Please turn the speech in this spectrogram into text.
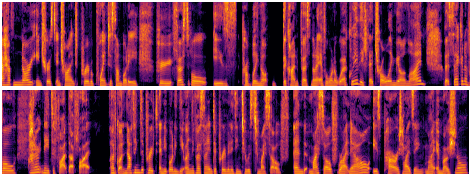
I have no interest in trying to prove a point to somebody who, first of all, is probably not the kind of person that I ever want to work with if they're trolling me online. But second of all, I don't need to fight that fight. I've got nothing to prove to anybody. The only person I need to prove anything to is to myself. And myself right now is prioritizing my emotional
